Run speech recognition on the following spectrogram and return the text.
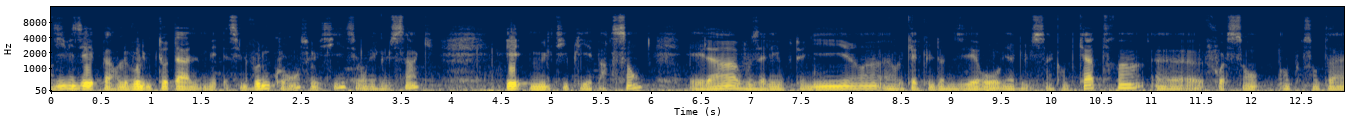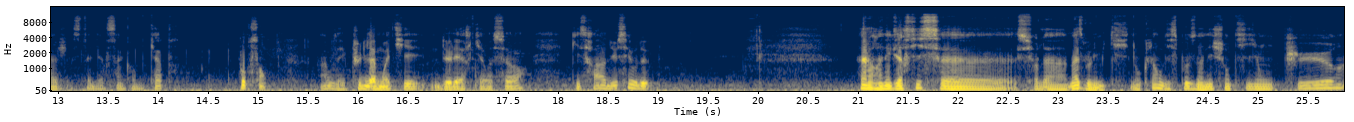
divisé par le volume total, mais c'est le volume courant, celui-ci, c'est 1,5, et multiplié par 100. Et là, vous allez obtenir, alors le calcul donne 0,54 euh, fois 100 en pourcentage, c'est-à-dire 54%. Hein, vous avez plus de la moitié de l'air qui ressort, qui sera du CO2. Alors un exercice euh, sur la masse volumique. Donc là on dispose d'un échantillon pur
